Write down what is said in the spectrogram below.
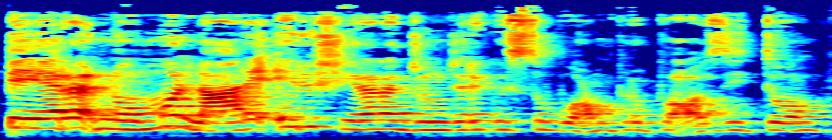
per non mollare e riuscire a raggiungere questo buon proposito.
